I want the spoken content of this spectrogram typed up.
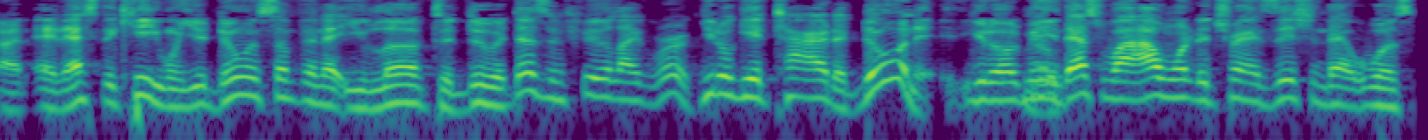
Uh, and that's the key. When you're doing something that you love to do, it doesn't feel like work. You don't get tired of doing it. You know what I mean? That's why I wanted a transition that was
